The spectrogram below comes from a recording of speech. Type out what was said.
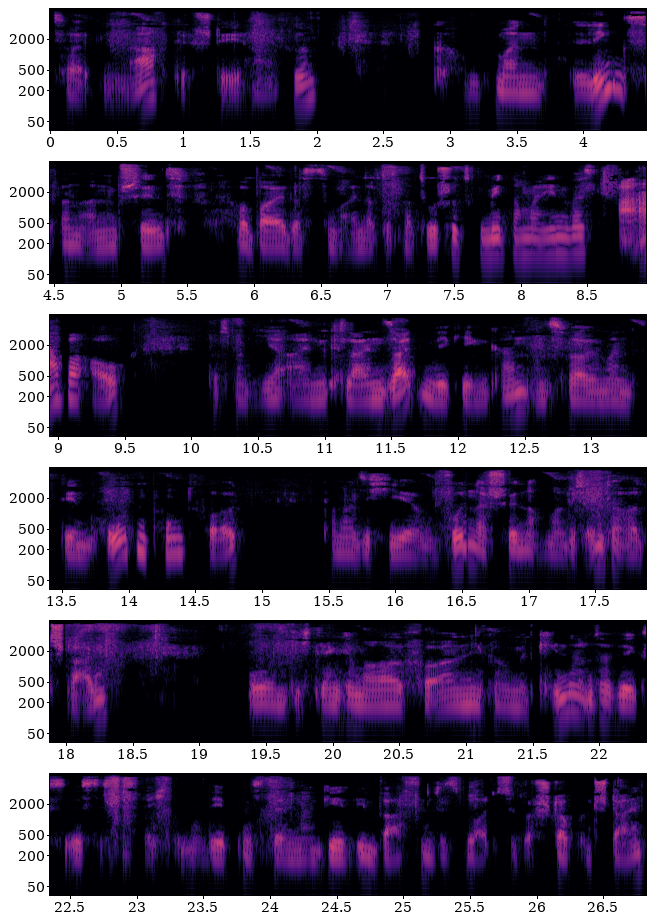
Zeiten nach der Stehhafe kommt man links an einem Schild vorbei, das zum einen auf das Naturschutzgebiet nochmal hinweist, aber auch, dass man hier einen kleinen Seitenweg gehen kann. Und zwar, wenn man den roten Punkt folgt, kann man sich hier wunderschön nochmal durchs Unterholz schlagen. Und ich denke mal, vor Dingen, wenn man mit Kindern unterwegs ist, ist das echt ein Erlebnis, denn man geht im wahrsten Sinne des Wortes über Stock und Stein,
